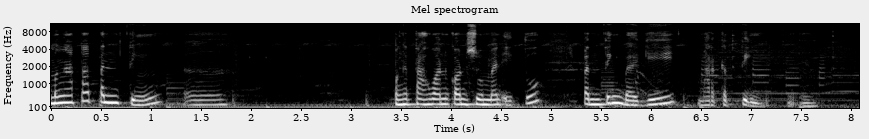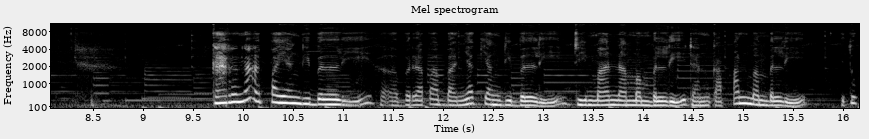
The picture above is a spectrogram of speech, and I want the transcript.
mengapa penting eh, pengetahuan konsumen itu penting bagi marketing? Karena apa yang dibeli, eh, berapa banyak yang dibeli, di mana membeli dan kapan membeli itu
